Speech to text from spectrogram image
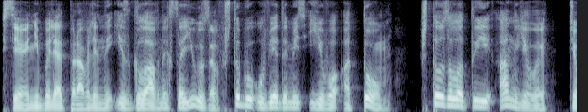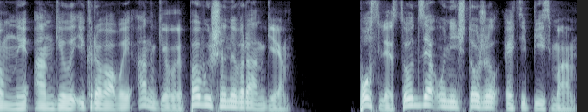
Все они были отправлены из главных союзов, чтобы уведомить его о том, что золотые ангелы, темные ангелы и кровавые ангелы повышены в ранге. После Судзя уничтожил эти письма.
